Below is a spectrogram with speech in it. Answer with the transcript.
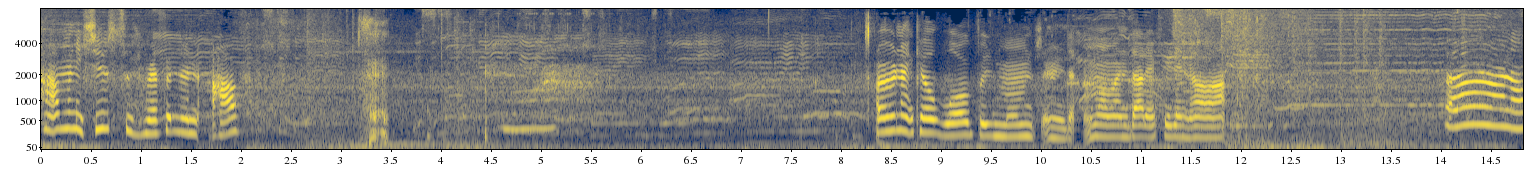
How many suits does Revenant have? Revenant killed Loba's mums and mom and dad if you didn't know that. I know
